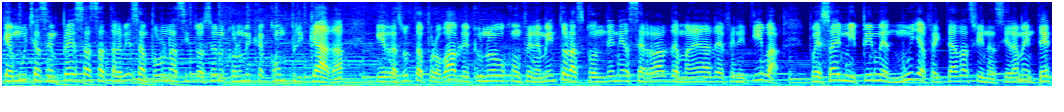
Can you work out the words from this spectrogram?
que muchas empresas atraviesan por una situación económica complicada y resulta probable que un nuevo confinamiento las condene a cerrar de manera definitiva, pues hay MIPIMES muy afectadas financieramente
